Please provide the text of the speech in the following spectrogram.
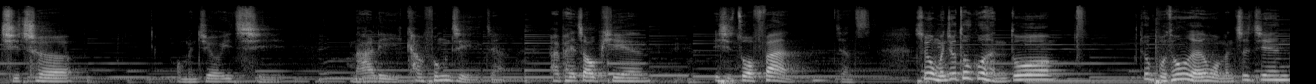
骑车，我们就一起哪里看风景，这样拍拍照片，一起做饭，这样子。所以我们就透过很多就普通人我们之间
